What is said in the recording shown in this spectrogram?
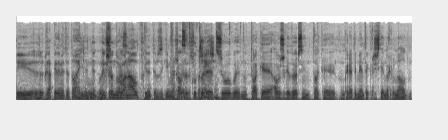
E rapidamente então, Olha, a questão do Ronaldo, porque ainda temos aqui mais Por causa de cultura para... de jogo, no toca aos jogadores e no toca concretamente a Cristiano Ronaldo,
